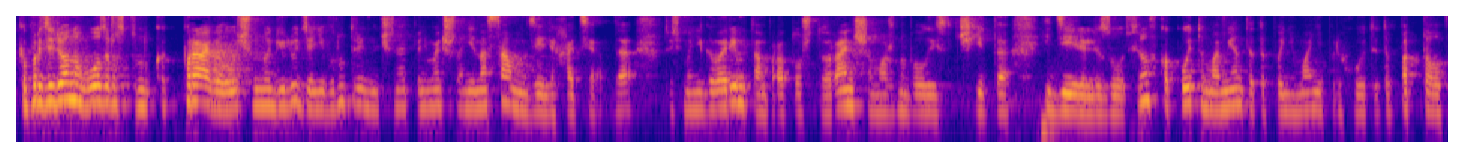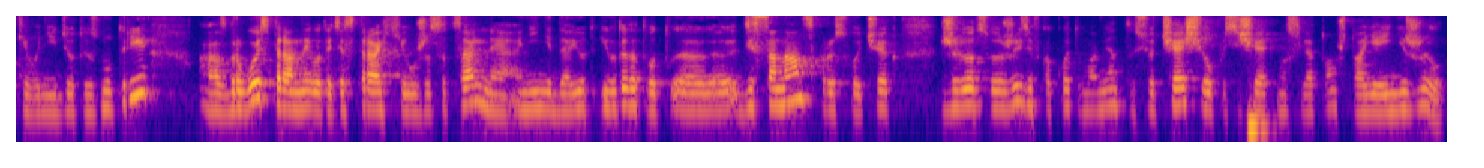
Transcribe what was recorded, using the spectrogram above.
к определенному возрасту, ну, как правило, очень многие люди, они внутренне начинают понимать, что они на самом деле хотят, да, то есть мы не говорим там про то, что раньше можно было чьи-то идеи реализовывать, но в какой-то момент это понимание приходит, это подталкивание идет изнутри, а с другой стороны вот эти страхи уже социальные, они не дают, и вот этот вот э, диссонанс происходит, человек живет свою жизнь, в какой-то момент все чаще его посещает мысль о том, что а я и не жил.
